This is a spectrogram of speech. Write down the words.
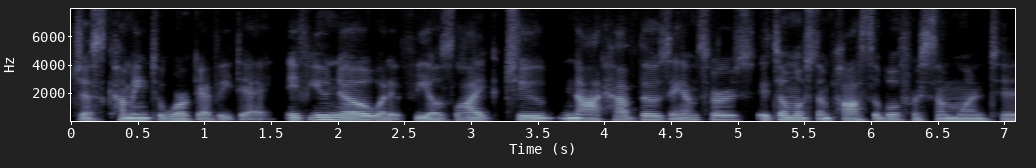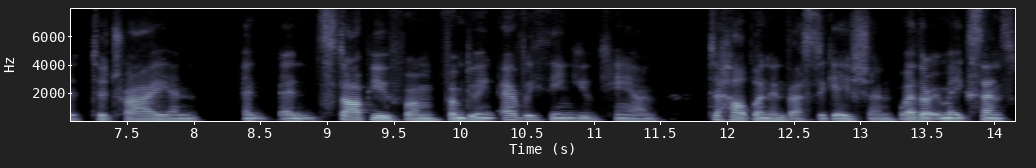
just coming to work every day. If you know what it feels like to not have those answers, it's almost impossible for someone to to try and and and stop you from from doing everything you can to help an investigation, whether it makes sense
